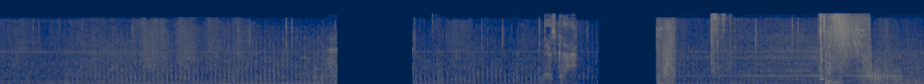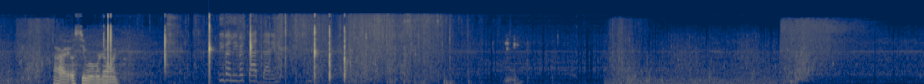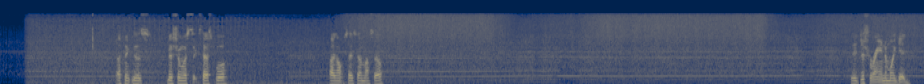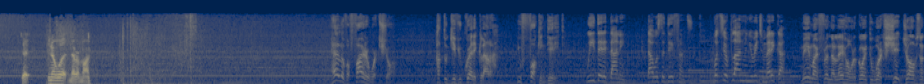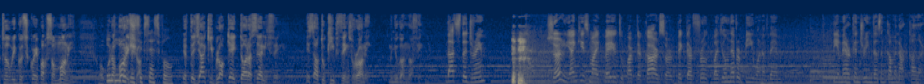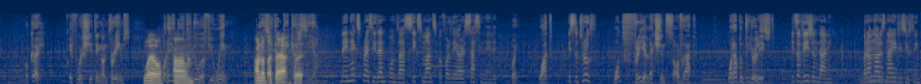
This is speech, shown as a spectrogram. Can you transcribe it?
There's Clara. Alright, let's see where we're going. Viva I think this mission was successful. I don't say so myself. Did it just randomly get... Dead? You know what? Never mind. Hell of a fireworks show. Have to give you credit, Clara. You fucking did it. We did it, Dani. That was the difference. What's your plan when you reach America? Me and my friend Alejo were going to work shit jobs until we could scrape up some money. Open Indeed, a body shop. successful. If the Yankee blockade taught us anything, it's how to keep things running when you got nothing. That's the dream? sure, Yankees might pay you to park their cars or pick their fruit, but you'll never be one of them. The American dream doesn't come in our color. Okay, if we're shitting on dreams, Well, what are you going um, do if you win? I don't know about that, but? The next president won't last six months before they are assassinated. Wait, what? It's the truth. Won't free elections solve that? What happened to your list? It's a vision, Dani. But I'm not as naive as you think.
